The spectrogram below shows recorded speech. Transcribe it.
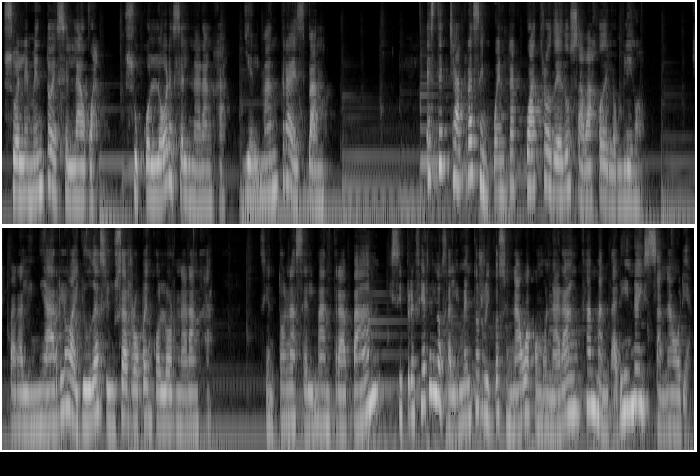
Su elemento es el agua, su color es el naranja y el mantra es BAM. Este chakra se encuentra cuatro dedos abajo del ombligo. Y para alinearlo ayuda si usas ropa en color naranja. Si entonas el mantra BAM y si prefieres los alimentos ricos en agua como naranja, mandarina y zanahoria.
